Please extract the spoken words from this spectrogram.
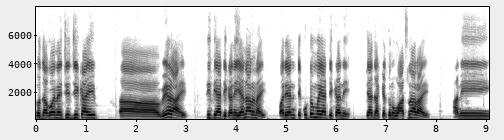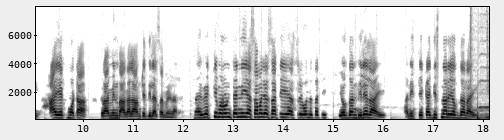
तो दगावण्याची जी काही वेळ आहे ती त्या ठिकाणी येणार नाही. पर्यंत ते कुटुंब या ठिकाणी त्या धक्क्यातून वाचणार आहे. आणि हा एक मोठा ग्रामीण भागाला आमच्या दिलासा मिळणार आहे. नाही व्यक्ती म्हणून त्यांनी या समाजासाठी या योगदान दिलेलं आहे. आणि ते काय दिसणारं योगदान आहे.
